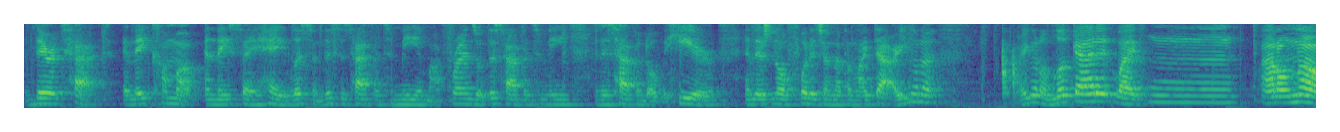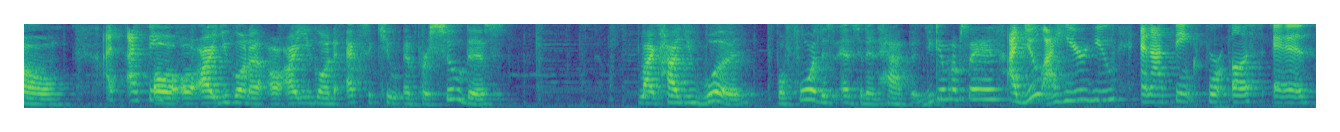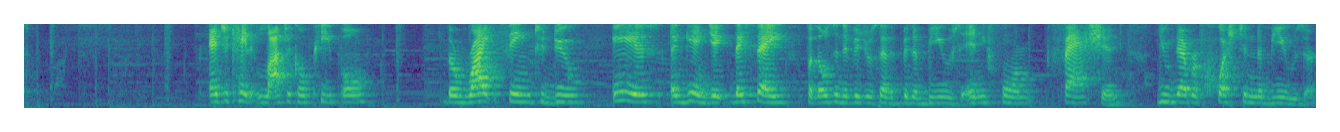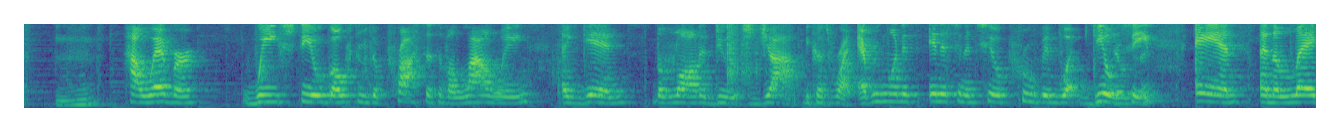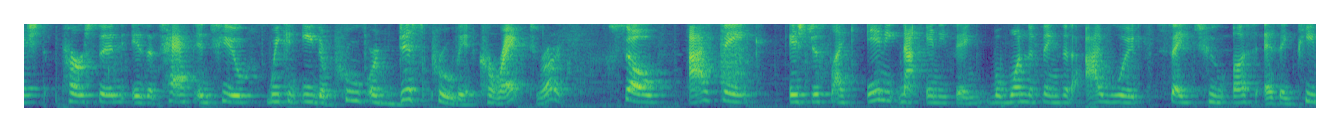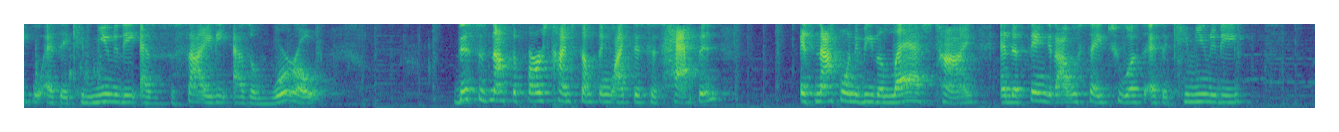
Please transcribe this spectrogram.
they're attacked and they come up and they say, Hey, listen, this has happened to me and my friends, or this happened to me and this happened over here, and there's no footage or nothing like that. Are you gonna are you gonna look at it like, mm, I don't know? I, I think Or, or are you gonna or are you going to execute and pursue this like how you would before this incident happened? You get what I'm saying? I do. I hear you. And I think for us as educated, logical people, the right thing to do is, again, you, they say for those individuals that have been abused in any form, fashion, you never question an abuser. Mm-hmm. However, we still go through the process of allowing, again, the law to do its job. Because, right, everyone is innocent until proven what guilty. Guilty. And an alleged person is attacked until we can either prove or disprove it, correct? Right. So I think it's just like any, not anything, but one of the things that I would say to us as a people, as a community, as a society, as a world, this is not the first time something like this has happened. It's not going to be the last time. And the thing that I would say to us as a community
